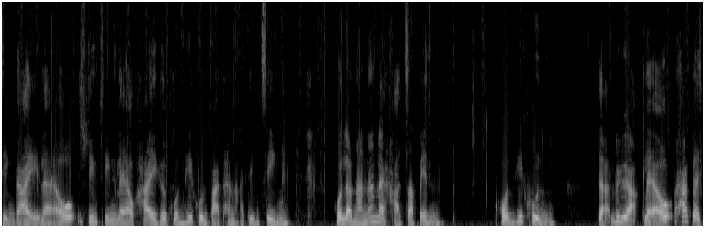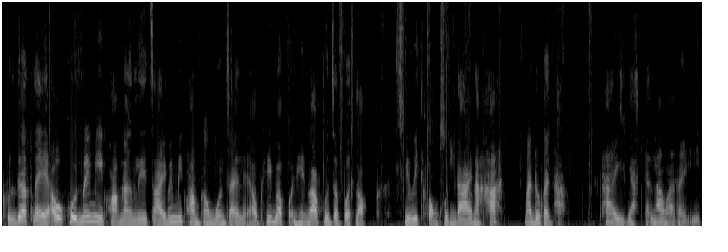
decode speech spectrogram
สิ่งใดแล้วจริง ๆ แล้วใครคือคนที่คุณปรารถนาจริง ๆ คนเหล่านั้นนั่นแหละค่ะจะเป็นคนที่คุณจะเลือกแล้วถ้าเกิดคุณเลือกแล้ว คุณไม่มีความลังเลใจ ไม่มีความกังวลใจแล้ว พี่มาฝนเห็นว่าคุณจะปลดล็อกชีวิตของคุณได้นะคะ มาดูกันค่ะไพ่อยากจะเล่าอะไรอีก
